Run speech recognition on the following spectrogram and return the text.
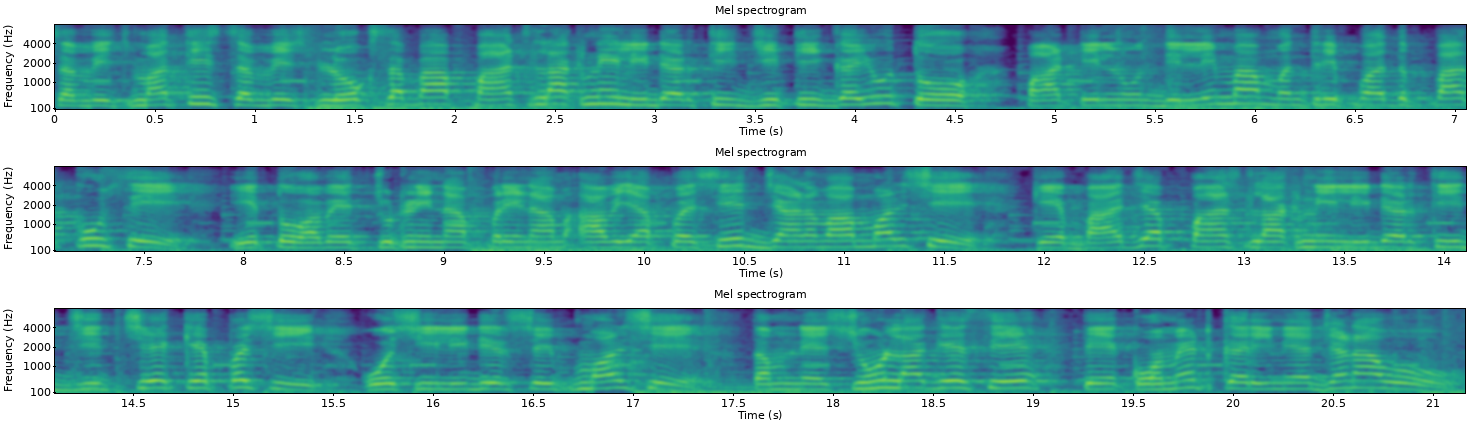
છવ્વીસમાંથી છવ્વીસ લોકસભા પાંચ લાખની લીડરથી જીતી ગયું તો પાટીલનું દિલ્હીમાં મંત્રી પદ પાક્કું છે. એ તો હવે ચૂંટણીના પરિણામ આવ્યા પછી જ જાણવા મળશે કે ભાજપ પાંચ લાખની લીડરથી જીતશે કે પછી ઓછી લીડરશીપ મળશે? તમને શું લાગે છે તે કોમેન્ટ કરીને જણાવો.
